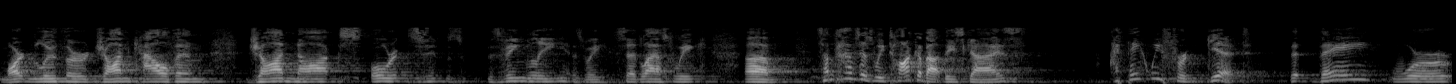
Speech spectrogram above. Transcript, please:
Martin Luther, John Calvin, John Knox, Ulrich Zwingli, as we said last week, um, sometimes as we talk about these guys, I think we forget that they were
